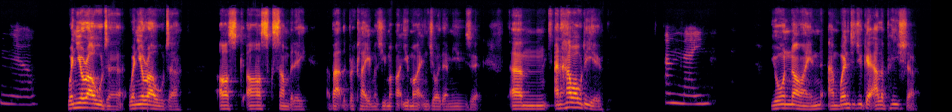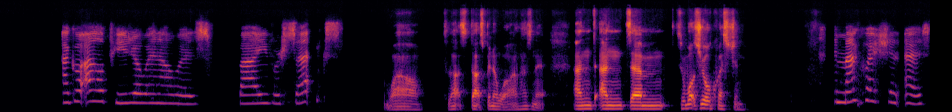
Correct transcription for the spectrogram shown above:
No. When you're older, when you're older, ask ask somebody about the Proclaimers. You might you might enjoy their music. Um, and how old are you? I'm nine. You're nine. And when did you get alopecia? I got alopecia when I was five or six. Wow. So that's that's been a while, hasn't it? And and um, so what's your question? And my question is,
